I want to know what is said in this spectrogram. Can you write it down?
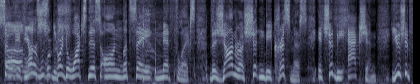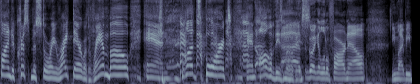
So Uh, if you're going to watch this on, let's say, Netflix, the genre shouldn't be Christmas. It should be action. You should find a Christmas story right there with Rambo and Bloodsport and all of these Uh, movies. it's going a little far now. You might be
